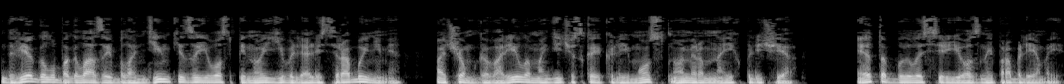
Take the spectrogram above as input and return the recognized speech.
Две голубоглазые блондинки за его спиной являлись рабынями, о чем говорило магическое клеймо с номером на их плече. Это было серьезной проблемой.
